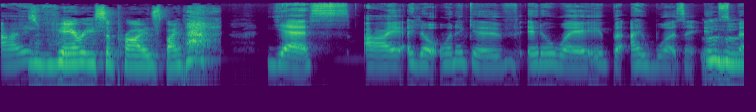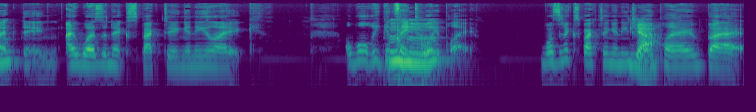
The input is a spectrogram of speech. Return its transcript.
I was very surprised by that. yes. I I don't want to give it away, but I wasn't Mhm. expecting. I wasn't expecting any like well, we could say toy play. Wasn't expecting any toy Yeah. play, but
